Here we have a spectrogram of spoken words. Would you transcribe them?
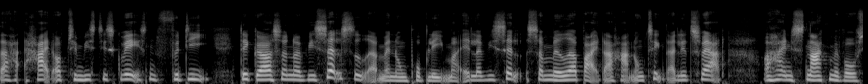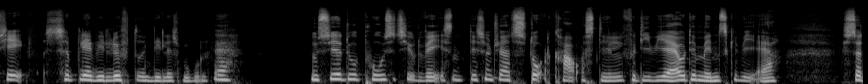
der har et optimistisk væsen, fordi det gør så, når vi selv sidder med nogle problemer, eller vi selv som medarbejdere har nogle ting, der er lidt svært, og har en snak med vores chef, så bliver vi løftet en lille smule. Ja. Nu siger du et positivt væsen. Det synes jeg er et stort krav at stille, fordi vi er jo det menneske, vi er. Så,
